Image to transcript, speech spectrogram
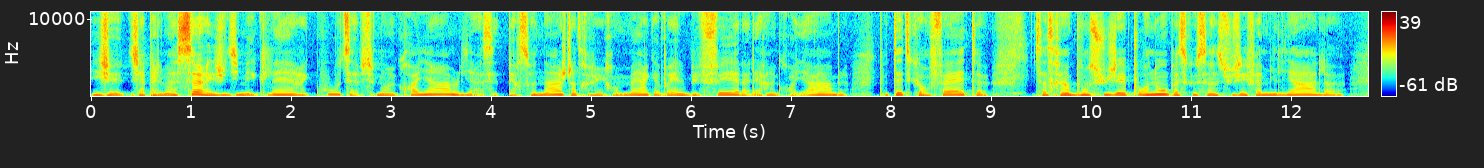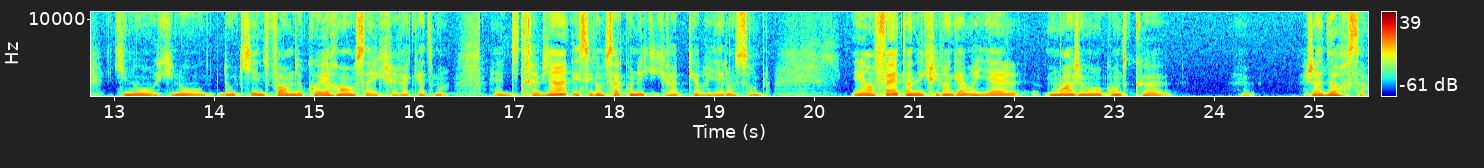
Et j'appelle ma sœur et je lui dis Mais Claire, écoute, c'est absolument incroyable. Il y a ce personnage, notre arrière-grand-mère, Gabrielle Buffet, elle a l'air incroyable. Peut-être qu'en fait, ça serait un bon sujet pour nous parce que c'est un sujet familial qui nous, qui nous, donc qui est une forme de cohérence à écrire à quatre mains. Elle dit très bien, et c'est comme ça qu'on écrit Gabriel ensemble. Et en fait, en écrivant Gabriel, moi, je me rends compte que euh, j'adore ça,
